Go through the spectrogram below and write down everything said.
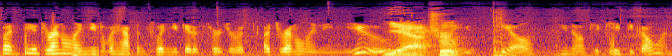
But the adrenaline, you know what happens when you get a surge of adrenaline in you. Yeah, true. You feel, you know, can keep you going.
